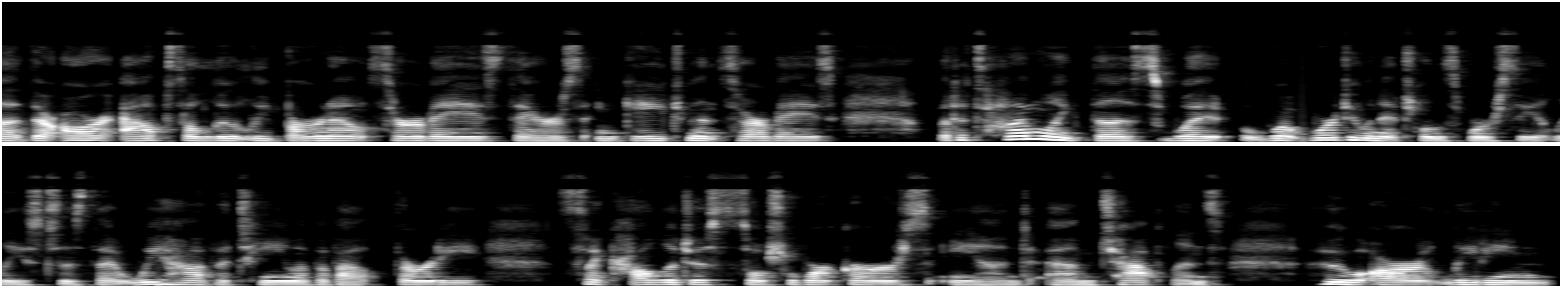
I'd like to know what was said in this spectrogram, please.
uh, there are absolutely burnout surveys, there's engagement surveys, but a time like this, what what we're doing at Children's Mercy at least is that we have a team of about 30 psychologists, social workers, and um, chaplains who are leading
